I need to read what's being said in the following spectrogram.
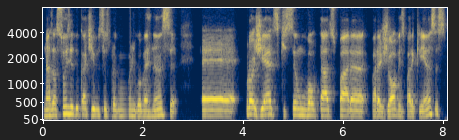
nas ações educativas dos seus programas de governança é, projetos que são voltados para, para jovens, para crianças?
